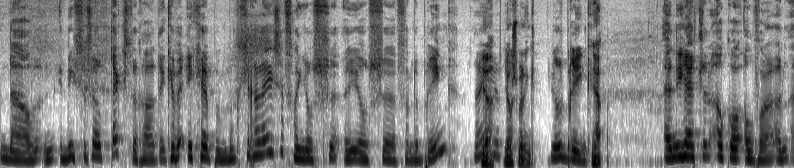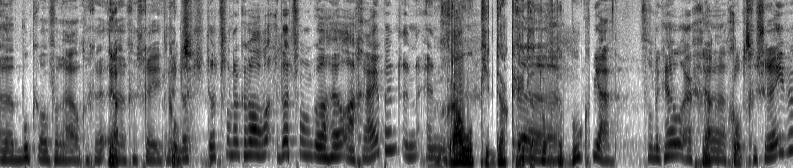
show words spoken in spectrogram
Nou, n- niet zoveel teksten gehad. Ik heb, ik heb een boekje gelezen van Jos, eh, Jos eh, van der Brink. Nee, Ja, Jos- Jos Brink. Jos Brink. Ja. En die heeft er ook al over een eh, boek over rouw ge- Ja, geschreven. klopt. Dat, dat, vond ik wel, dat vond ik wel heel aangrijpend. En, en, Rauw op je dak heet dat toch, dat boek? Ja, vond ik heel erg Ja, goed klopt. geschreven.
